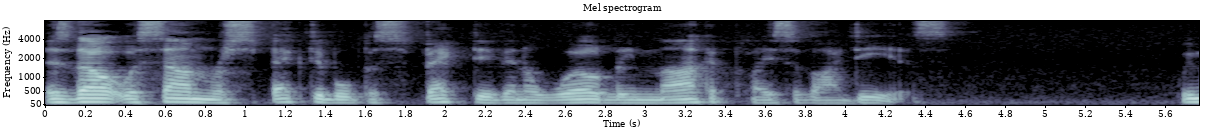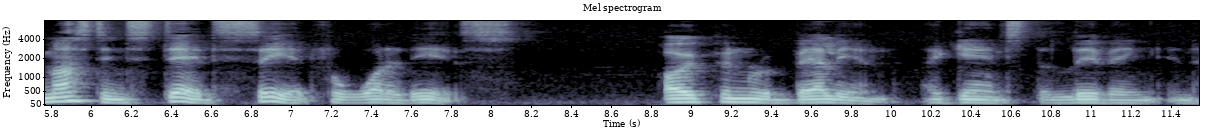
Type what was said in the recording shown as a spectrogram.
as though it were some respectable perspective in a worldly marketplace of ideas. We must instead see it for what it is open rebellion against the living and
